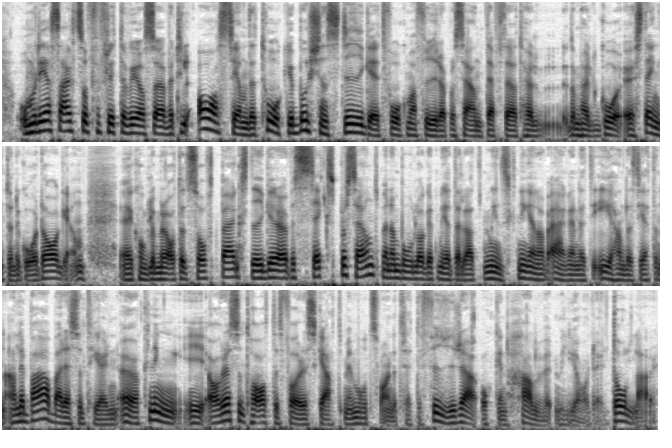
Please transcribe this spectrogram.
Och med det sagt så förflyttar vi oss över till Asien där Tokyobörsen stiger 2,4% efter att de höll eh, stängt under gårdagen. Eh, konglomeratet Softbank stiger över 6% medan bolaget meddelar att minskningen av ägandet i e-handelsjätten Alibaba resulterar i en ökning av resultatet före skatt med motsvarande 34,5 miljarder dollar.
